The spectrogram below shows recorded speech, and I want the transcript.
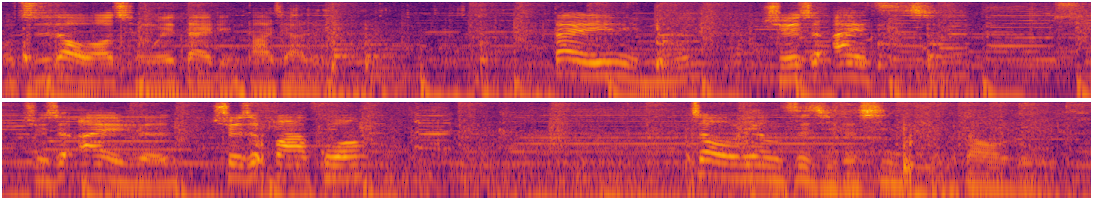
我知道我要成为带领大家的人，带领你们学着爱自己，学着爱人，学着发光，照亮自己的幸福道路。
